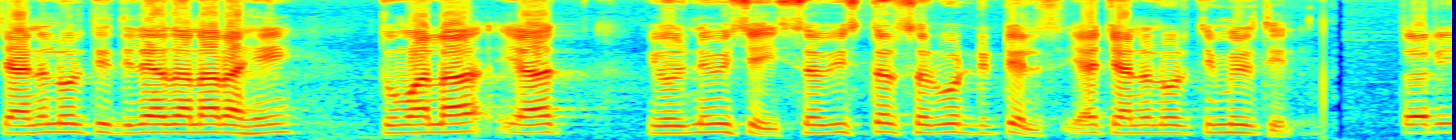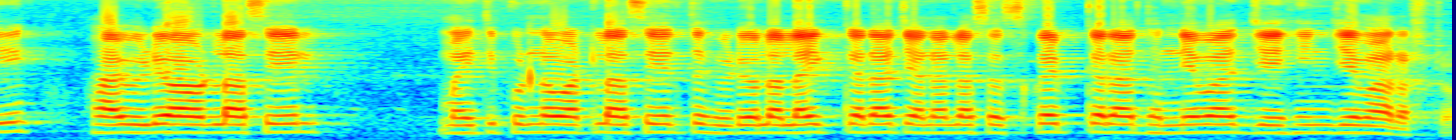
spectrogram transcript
चॅनलवरती दिल्या जाणार आहे. तुम्हाला या योजनेविषयी सविस्तर सर्व डिटेल्स या चॅनलवरती मिळतील. तरी हा व्हिडिओ आवडला असेल माहितीपूर्ण वाटला असेल तर व्हिडिओला लाईक करा चॅनलला सबस्क्राईब करा. धन्यवाद. जय हिंद जय महाराष्ट्र.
